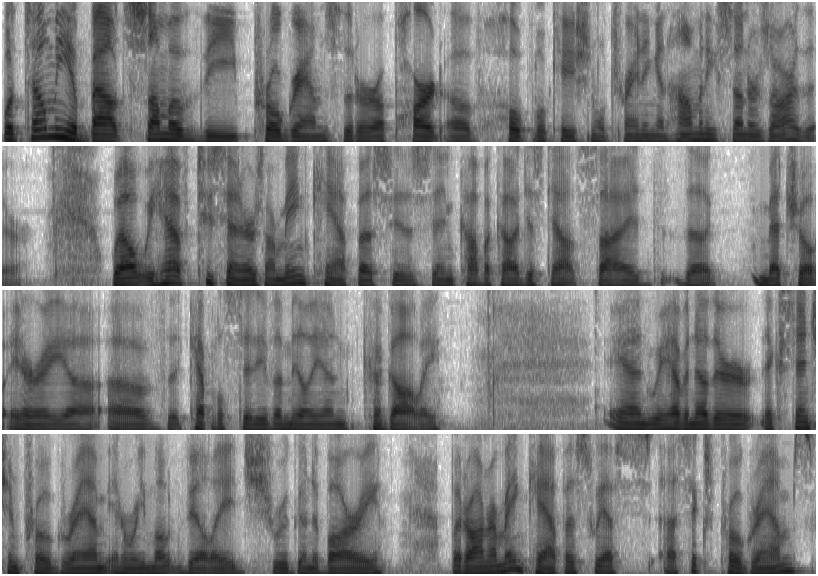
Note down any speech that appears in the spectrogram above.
Well, tell me about some of the programs that are a part of Hope Vocational Training and how many centers are there? Well, we have two centers. Our main campus is in Kabuga, just outside the metro area of the capital city of a million, Kigali. And we have another extension program in a remote village, Rugunabari, but on our main campus, we have uh, six programs.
